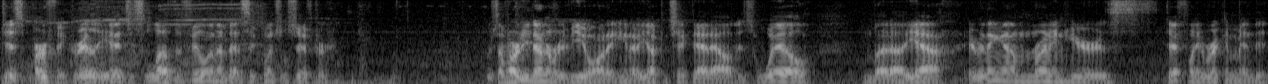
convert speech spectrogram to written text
just perfect, really. I just love the feeling of that sequential shifter. Of course, I've already done a review on it. You know, y'all can check that out as well. But uh, yeah, everything I'm running here is definitely recommended.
